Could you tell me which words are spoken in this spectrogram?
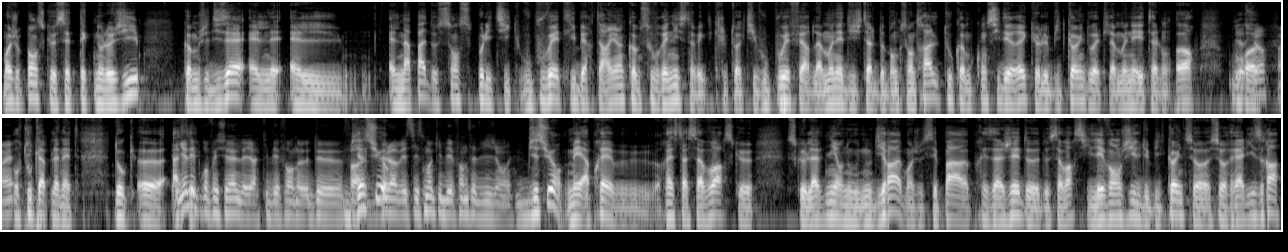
Moi, je pense que cette technologie comme je disais, elle, elle, elle n'a pas de sens politique. Vous pouvez être libertarien comme souverainiste avec des cryptoactifs. Vous pouvez faire de la monnaie digitale de banque centrale, tout comme considérer que le Bitcoin doit être la monnaie étalon or pour, euh, pour toute la planète. Donc, euh, il y a des professionnels d'ailleurs qui défendent de, de l'investissement qui défendent cette vision. Bien sûr, mais après euh, reste à savoir ce que ce que l'avenir nous, nous dira. Moi, je ne sais pas présager de, de savoir si l'évangile du Bitcoin se, se réalisera.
